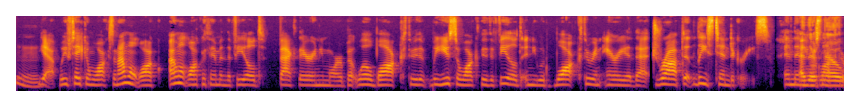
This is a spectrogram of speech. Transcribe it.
Hmm. Yeah, we've taken walks, and I won't walk. I won't walk with him in the field back there anymore. But we'll walk through the. We used to walk through the field, and you would walk through an area that dropped at least ten degrees, and then And there's no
